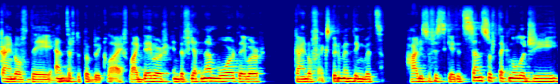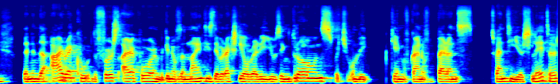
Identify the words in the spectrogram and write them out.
kind of they entered the public life like they were in the vietnam war they were kind of experimenting with highly sophisticated sensor technology. Then in the Iraq, the first Iraq war in the beginning of the 90s, they were actually already using drones, which only came of kind of parents 20 years later.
